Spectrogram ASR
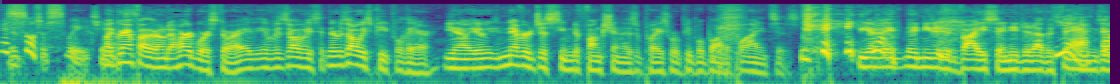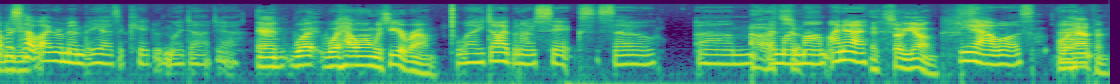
it's sort of sweet My grandfather owned a hardware store. It was always there was always people there. You know, it never just seemed to function as a place where people bought appliances. you know, they they needed advice. They needed other yeah things. they that was needed- how i remember yeah as a kid with my dad yeah And what? What? How long was he around? well he died when i was six so um Oh, and my so- mum i know It's so young. yeah i was What Um, happened?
